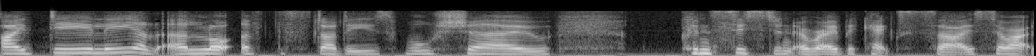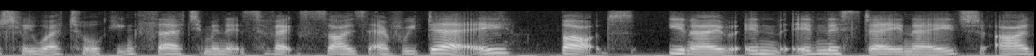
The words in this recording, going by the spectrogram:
Ideally, a, lot of the studies will show consistent aerobic exercise. So actually, we're talking 30 minutes of exercise every day. But you know, in in this day and age, I,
